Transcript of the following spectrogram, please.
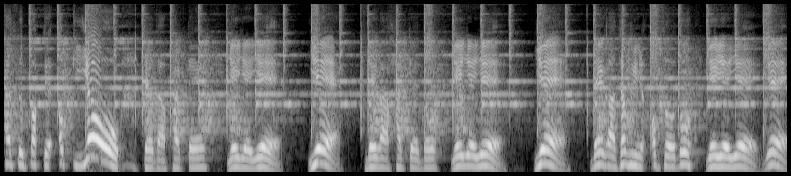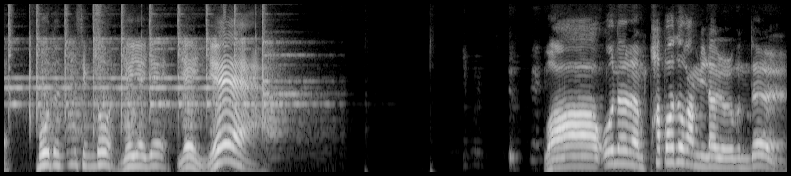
할 수밖에 없기요. 대답할 때 예예예 예. 내가 할 때도 예예예 예. 내가 정신이 없어도 예예예 예. 모든 인생도 예예예 예예. 와 오늘은 파파도 갑니다 여러분들.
